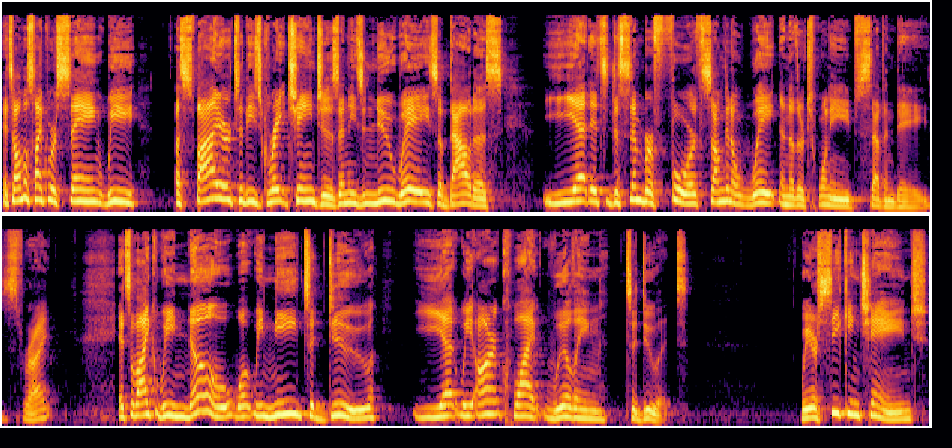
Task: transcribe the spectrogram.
It's almost like we're saying we aspire to these great changes and these new ways about us, yet it's December 4th, so I'm going to wait another 27 days, right? It's like we know what we need to do, yet we aren't quite willing to do it. We are seeking change,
